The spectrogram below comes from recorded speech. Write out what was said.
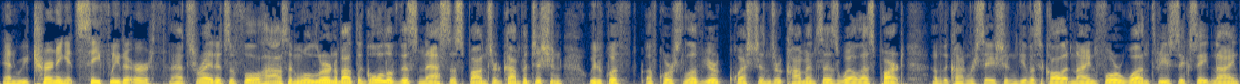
and returning it safely to Earth. That's right. It's a full house, and we'll learn about the goal of this NASA sponsored competition. We'd, of course- love your questions or comments as well as part of the conversation. Give us a call at 941 3689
